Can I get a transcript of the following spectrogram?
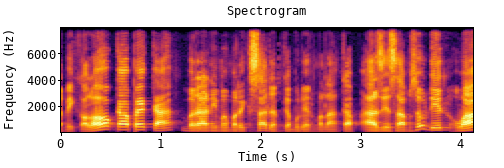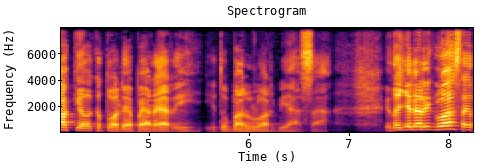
Tapi kalau KPK berani memeriksa dan kemudian menangkap Aziz Samsudin, wakil ketua DPR RI, itu baru luar biasa. Itu aja dari gua, stay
